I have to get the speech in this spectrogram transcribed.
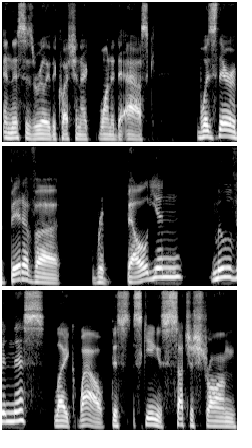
and this is really the question i wanted to ask was there a bit of a rebellion move in this. Like, wow, this skiing is such a strong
